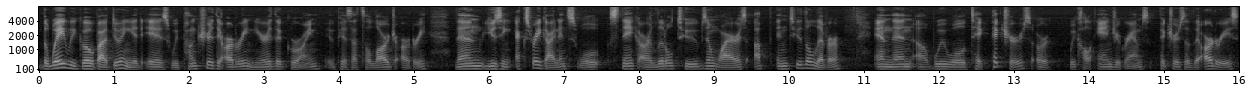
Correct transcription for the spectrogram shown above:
the way we go about doing it is we puncture the artery near the groin because that's a large artery. Then, using x ray guidance, we'll snake our little tubes and wires up into the liver and then uh, we will take pictures, or we call angiograms, pictures of the arteries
